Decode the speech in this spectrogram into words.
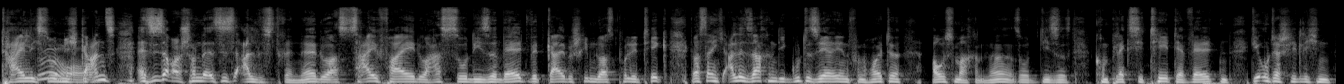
teile ich so Ja. nicht ganz. Es ist aber schon, es ist alles drin. Ne? Du hast Sci-Fi, du hast so diese Welt wird geil beschrieben, du hast Politik, du hast eigentlich alle Sachen, die gute Serien von heute ausmachen. Ne? So diese Komplexität der Welten, die unterschiedlichen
